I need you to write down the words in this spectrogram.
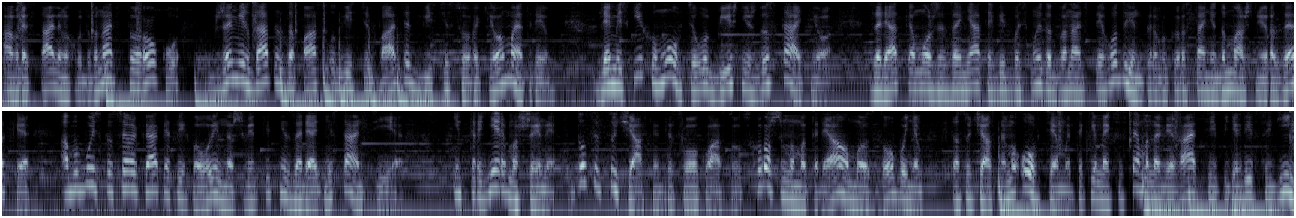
а в рестайлінгу 2012 року вже міг дати запас у 220-240 км. Для міських умов цього більш ніж достатньо. Зарядка може зайняти від 8 до 12 годин при використанні домашньої розетки або близько 45 хвилин на швидкісній зарядній станції. Інтер'єр машини досить сучасний для свого класу, з хорошими матеріалами, оздобленням та сучасними опціями, такими як система навігації, підігрів сидінь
